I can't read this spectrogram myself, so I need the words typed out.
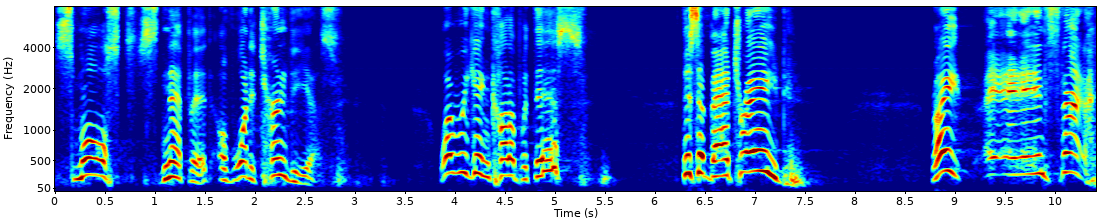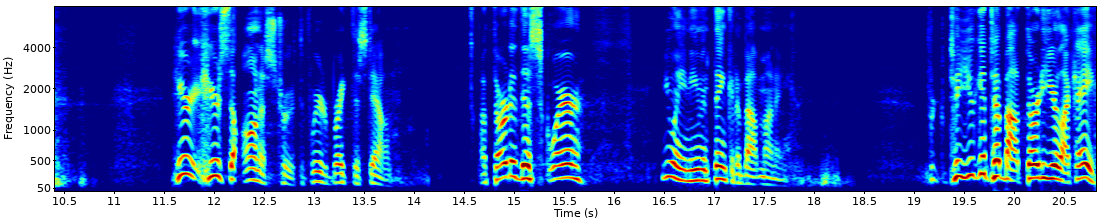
small snippet of what eternity is. Why are we getting caught up with this? This is a bad trade, right? And it's not. Here, here's the honest truth if we were to break this down a third of this square, you ain't even thinking about money. Till you get to about 30, you're like, hey,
